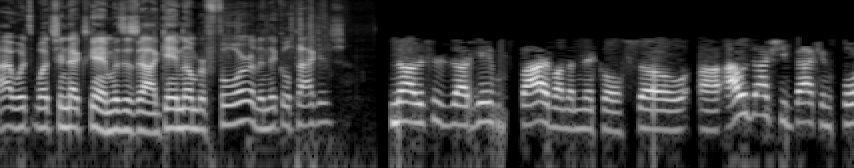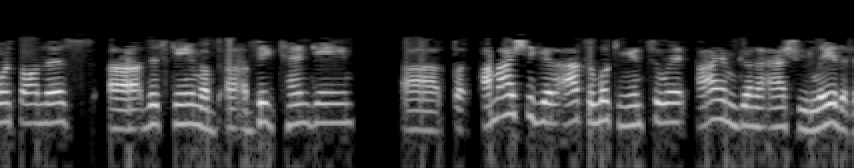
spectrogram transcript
All right, what's what's your next game? Was this uh, game number four, the nickel package? No, this is uh, game five on the nickel. So uh, I was actually back and forth on this. Uh, this game, a, a Big Ten game. Uh, but I'm actually gonna, after looking into it, I am gonna actually lay the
